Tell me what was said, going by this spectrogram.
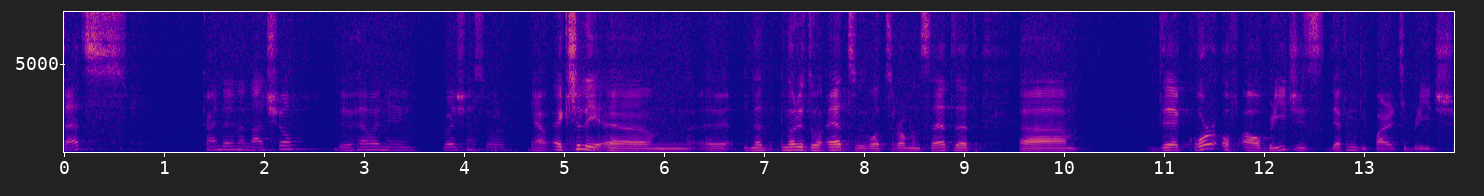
That's kind of in a nutshell. Do you have any questions or? Yeah, actually, um, uh, in, order to add to what Roman said, that um, the core of our bridge is definitely parity bridge,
